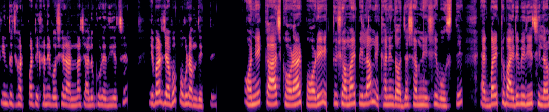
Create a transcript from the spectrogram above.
কিন্তু ঝটপট এখানে বসে রান্না চালু করে দিয়েছে। এবার যাব প্রোগ্রাম দেখতে। অনেক কাজ করার পরে একটু সময় পেলাম এখানে দরজার সামনে এসে বসতে। একবার একটু বাইরে বেরিয়েছিলাম,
